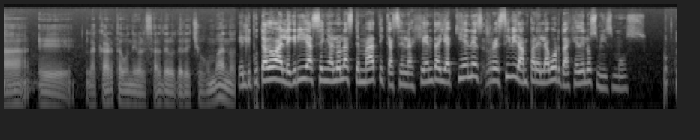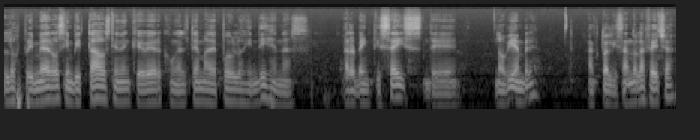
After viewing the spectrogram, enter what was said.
a eh, la Carta Universal de los Derechos Humanos. El diputado Alegría señaló las temáticas en la agenda y a quienes recibirán para el abordaje de los mismos. Los primeros invitados tienen que ver con el tema de pueblos indígenas. Para el 26 de noviembre, actualizando la fecha,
